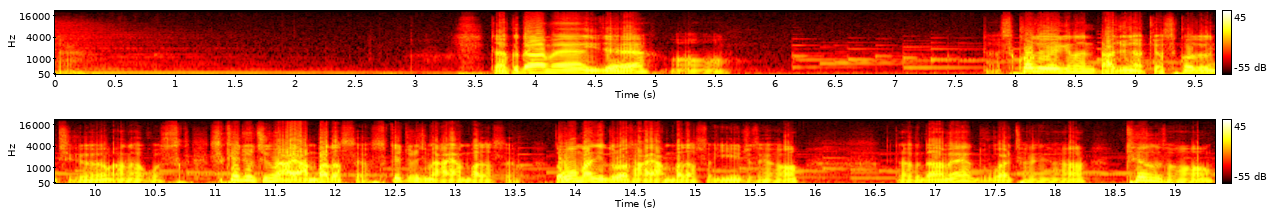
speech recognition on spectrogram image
자. 자, 그 다음에 이제, 어. 자, 스쿼드 얘기는 나중에 할게요. 스쿼드는 지금 안 하고. 스, 스케줄 지금 아예 안 받았어요. 스케줄은 지금 아예 안 받았어요. 너무 많이 들어와서 아예 안 받았어요. 이해해 주세요. 자, 그 다음에 누구 할 차례냐. 최은성.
